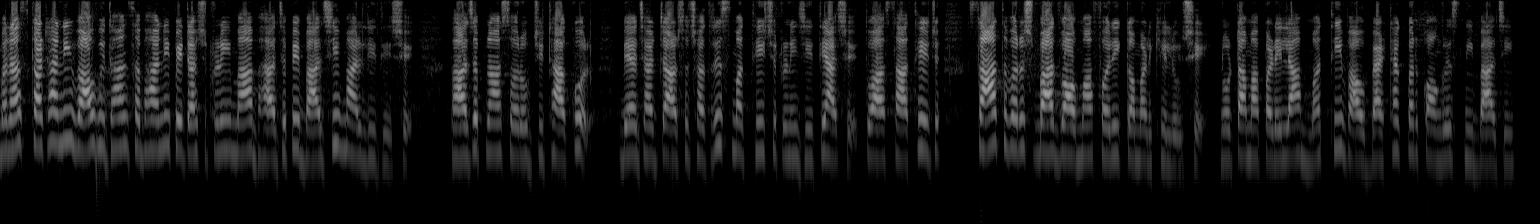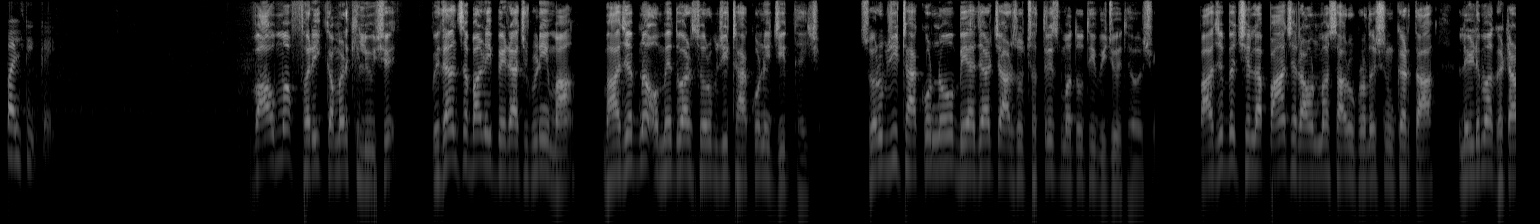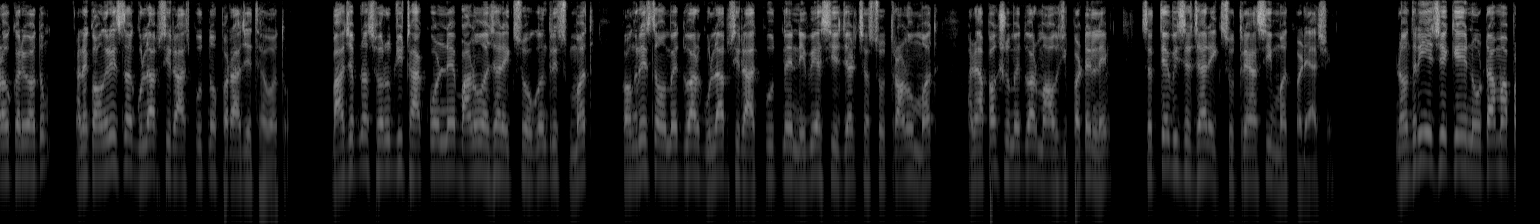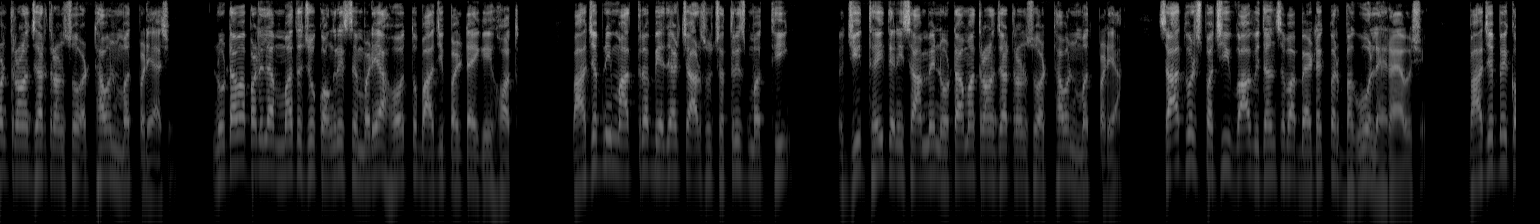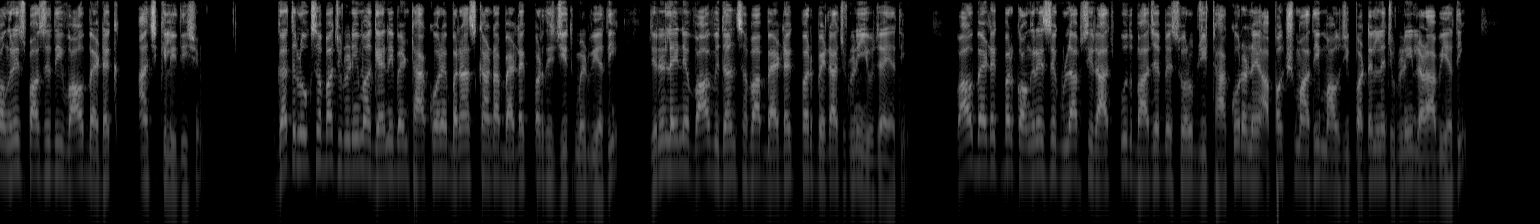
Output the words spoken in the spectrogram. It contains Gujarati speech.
બનાસકાંઠાની વાવ વિધાનસભાની પેટાચૂંટણીમાં ભાજપે બાજી મારી લીધી છે. ભાજપના સૌરભજી ઠાકોર બે હજાર ચારસો છત્રીસ મતથી ચૂંટણી જીત્યા છે. તો આ સાથે જ સાત વર્ષ બાદ વાવમાં ફરી કમળ ખીલ્યું છે. નોટામાં પડેલા મતથી વાવ બેઠક પર કોંગ્રેસની બાજી પલટી ગઈ. વાવમાં ફરી કમળ ખીલ્યું છે. વિધાનસભાની પેટાચૂંટણીમાં ભાજપના ઉમેદવાર સૌરભજી ઠાકોરની જીત થઈ છે. સૌરભજી ઠાકોરનો બે હજાર ચારસો છત્રીસ મતોથી વિજય થયો છે. ભાજપે છેલ્લા પાંચ રાઉન્ડમાં સારું પ્રદર્શન કરતા લીડમાં ઘટાડો કર્યો હતો અને કોંગ્રેસના ગુલાબસિંહ રાજપૂતનો પરાજય થયો હતો. ભાજપના સ્વરૂપજી ઠાકોરને બાણું હજાર એકસો ઓગણત્રીસ મત, કોંગ્રેસના ઉમેદવાર ગુલાબસિંહ રાજપૂતને નેવ્યાસી હજાર છસો ત્રાણું મત અને અપક્ષ ઉમેદવાર માવજી પટેલને સત્યાવીસ હજાર એકસો ત્ર્યાસી મત પડ્યા છે. નોંધનીય છે કે નોટામાં પણ ત્રણ હજાર ત્રણસો અઠ્ઠાવન મત પડ્યા છે. નોટામાં પડેલા મત જો કોંગ્રેસને મળ્યા હોત તો બાજી પલટાઈ ગઈ હોત. ભાજપની માત્ર બે હજાર ચારસો છત્રીસ મતથી જીત થઈ તેની સામે નોટામાં ત્રણ હજાર ત્રણસો અઠ્ઠાવન મત પડ્યા. સાત વર્ષ પછી વાવ વિધાનસભા બેઠક પર ભગવો લહેરાયો છે. ભાજપે કોંગ્રેસ પાસેથી વાવ બેઠક આંચકી લીધી છે. ગત લોકસભા ચૂંટણીમાં ગેનીબેન ઠાકોરે બનાસકાંઠા બેઠક પરથી જીત મેળવી હતી, જેને લઈને વાવ વિધાનસભા બેઠક પર પેટા ચૂંટણી યોજાઈ હતી. વાવ બેઠક પર કોંગ્રેસે ગુલાબસિંહ રાજપૂત, ભાજપે સ્વરૂપજી ઠાકોર અને અપક્ષમાંથી માવજી પટેલને ચૂંટણી લડાવી હતી.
